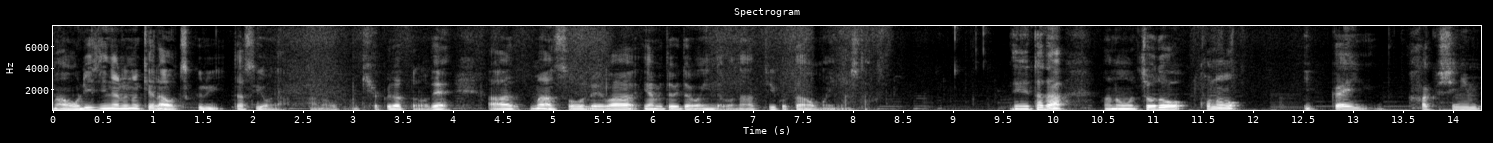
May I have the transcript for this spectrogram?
まあオリジナルのキャラを作り出すようなあの企画だったのであまあそれはやめておいた方がいいんだろうなっていうことは思いました。でただあのちょうどこの一回白紙に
